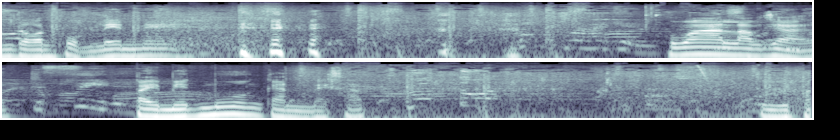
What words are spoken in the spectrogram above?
นโดนผมเล่นแน่ เพราะว่าเราจะไปเม็ดม่วงกันนะครับ ตีไป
